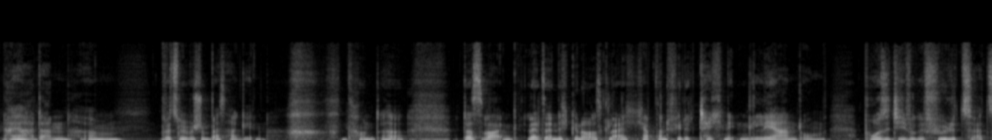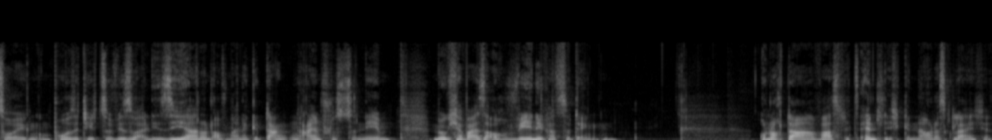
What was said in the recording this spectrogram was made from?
naja, dann ähm, wird es mir bestimmt besser gehen. Und äh, das war letztendlich genau das Gleiche. Ich habe dann viele Techniken gelernt, um positive Gefühle zu erzeugen, um positiv zu visualisieren und auf meine Gedanken Einfluss zu nehmen, möglicherweise auch weniger zu denken. Und auch da war es letztendlich genau das Gleiche.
